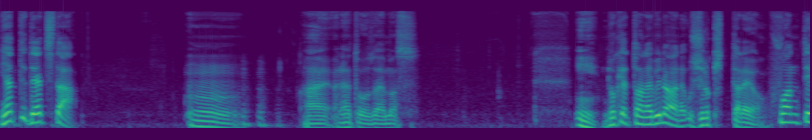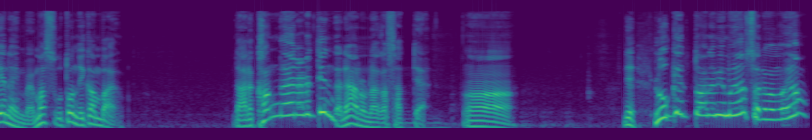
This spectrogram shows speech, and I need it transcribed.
やってたやってた。うん。はいありがとうございます。いい。ロケット花火のあれ後ろ切ったらよ。不安定ないんばよまっすぐ飛んでいかんばよ。あれ考えられてんだねあの長さって。うん。でロケット花火もよそのままよ。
